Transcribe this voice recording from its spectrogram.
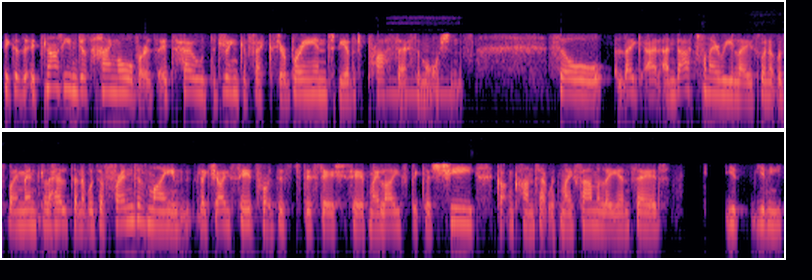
because it's not even just hangovers, it's how the drink affects your brain to be able to process mm. emotions. So, like, and that's when I realised when it was my mental health, and it was a friend of mine. Like, I say for this to this day, she saved my life because she got in contact with my family and said, "You you need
